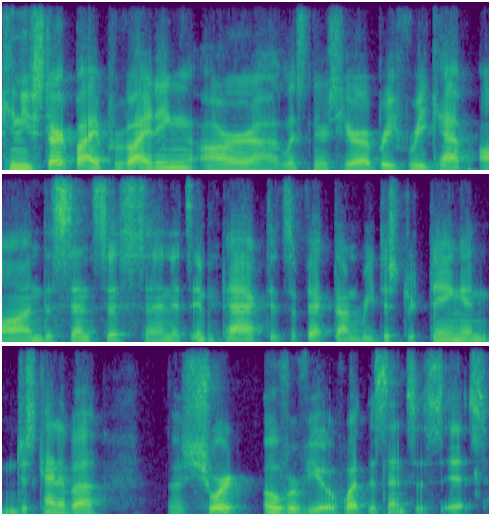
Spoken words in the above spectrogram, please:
Can you start by providing our uh, listeners here a brief recap on the census and its impact, its effect on redistricting, and just kind of a a short overview of what the census is.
